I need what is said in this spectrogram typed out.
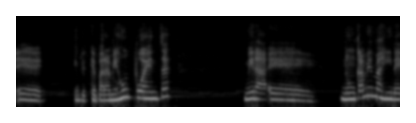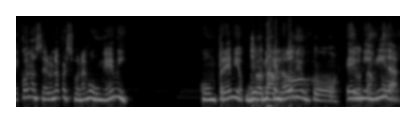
eh, que para mí es un puente. Mira, eh, nunca me imaginé conocer a una persona con un Emmy, con un premio, con yo un Nickelodeon en mi vida.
